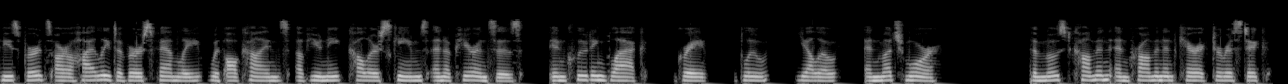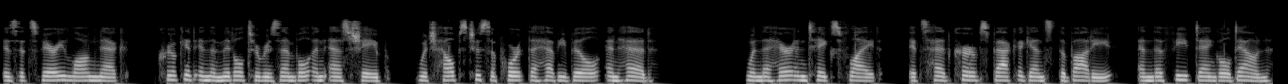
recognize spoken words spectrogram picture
These birds are a highly diverse family with all kinds of unique color schemes and appearances, including black, gray, blue, yellow, and much more. The most common and prominent characteristic is its very long neck, crooked in the middle to resemble an S shape, which helps to support the heavy bill and head. When the heron takes flight, its head curves back against the body, and the feet dangle down.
